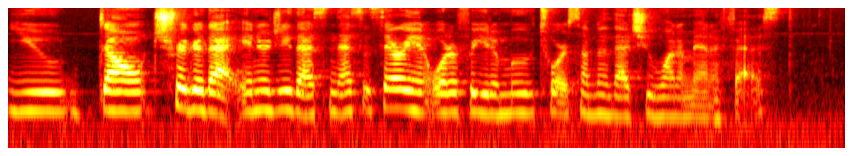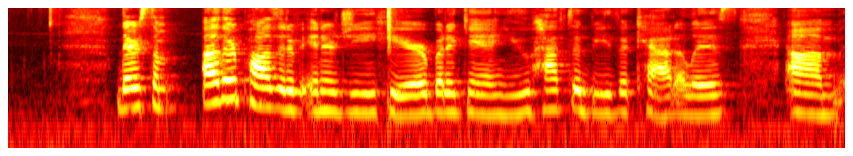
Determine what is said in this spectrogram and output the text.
you don't trigger that energy that's necessary in order for you to move towards something that you want to manifest. There's some other positive energy here, but again, you have to be the catalyst. Um,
